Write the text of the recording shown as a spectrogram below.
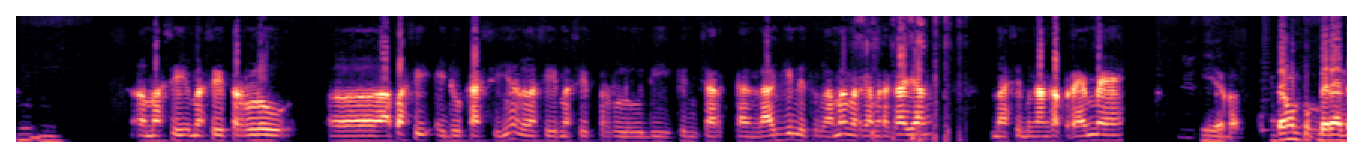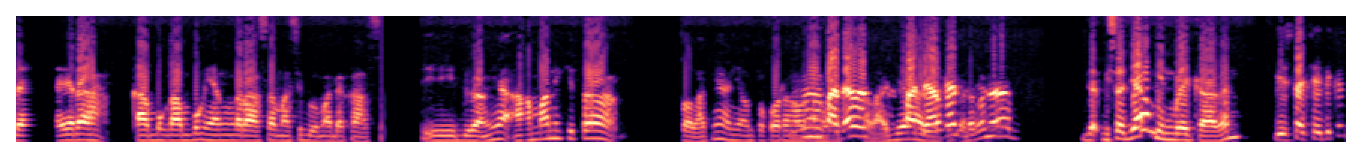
Mm-mm. Eh, masih masih perlu eh, apa sih edukasinya masih masih perlu digencarkan lagi nih terutama mereka-mereka yang masih menganggap remeh Iya, kadang untuk daerah-daerah kampung-kampung yang ngerasa masih belum ada kasus, dibilangnya aman nih kita sholatnya hanya untuk orang-orang Hmm, padahal lokal aja. padahal gitu. kan Padahal eh, nggak bisa jamin mereka kan? bisa jadi kan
